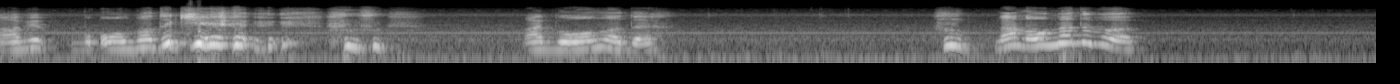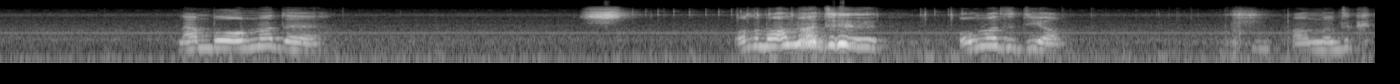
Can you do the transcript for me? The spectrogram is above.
Abi bu olmadı ki. Abi bu olmadı. Lan olmadı bu. Lan bu olmadı. Şşt. Oğlum olmadı. Olmadı diyorum. Anladık.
